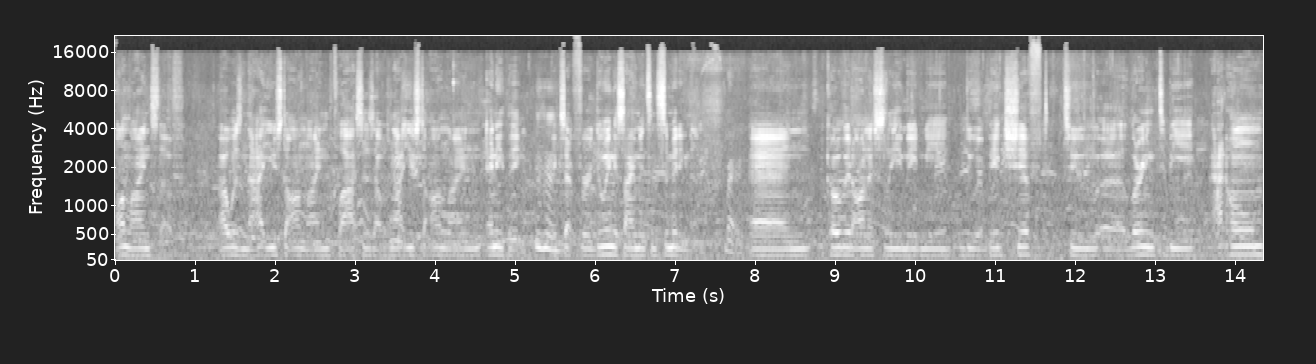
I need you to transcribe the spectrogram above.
online stuff. I was not used to online classes. I was not used to online anything except for doing assignments and submitting them. Right. And COVID honestly made me do a big shift to uh, learning to be at home,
